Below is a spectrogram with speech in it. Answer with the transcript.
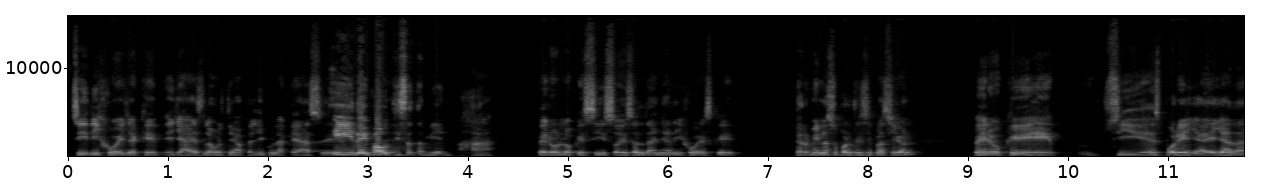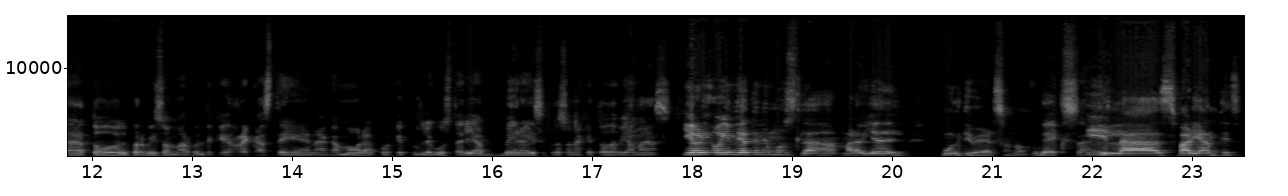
sí dijo ella que ella es la última película que hace. Y Dave Eh, Bautista también. Ajá, pero lo que sí Soy Saldaña dijo es que termina su participación, pero que si es por ella, ella da todo el permiso a Marvel de que recasteen a Gamora, porque pues le gustaría ver a ese personaje todavía más. Y hoy, hoy en día tenemos la maravilla del multiverso, ¿no? De exacto. Y las variantes.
